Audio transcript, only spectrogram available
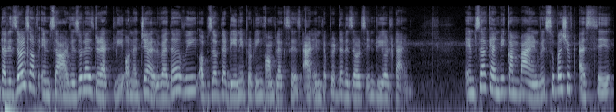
The results of EMSA are visualized directly on a gel whether we observe the DNA protein complexes and interpret the results in real time. EMSA can be combined with supershift assay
